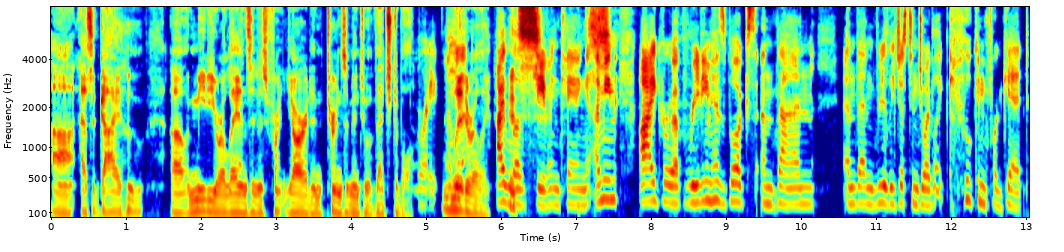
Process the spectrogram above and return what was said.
uh, as a guy who uh, a meteor lands in his front yard and turns him into a vegetable. Right. I mean, Literally. I love It's- Stephen King. I mean, I grew up reading his books and then and then really just enjoyed like who can forget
